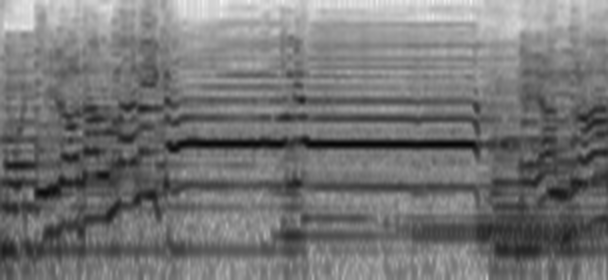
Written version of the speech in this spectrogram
Fuggirò dal manicomio e andrò a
